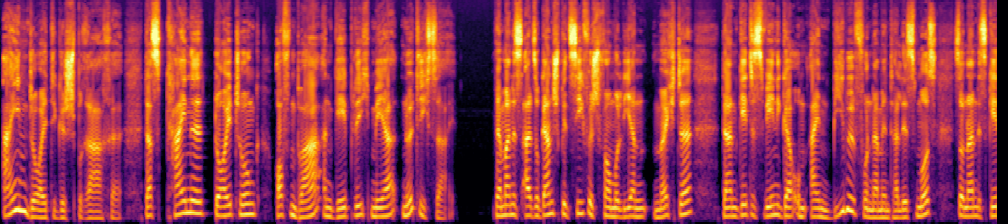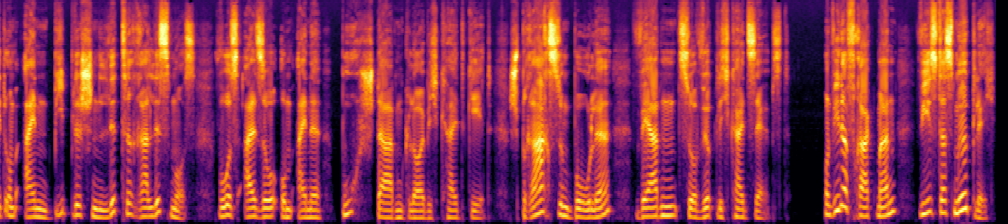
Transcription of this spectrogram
eindeutige Sprache, dass keine Deutung offenbar angeblich mehr nötig sei. Wenn man es also ganz spezifisch formulieren möchte, dann geht es weniger um einen Bibelfundamentalismus, sondern es geht um einen biblischen Literalismus, wo es also um eine Buchstabengläubigkeit geht. Sprachsymbole werden zur Wirklichkeit selbst. Und wieder fragt man, wie ist das möglich?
